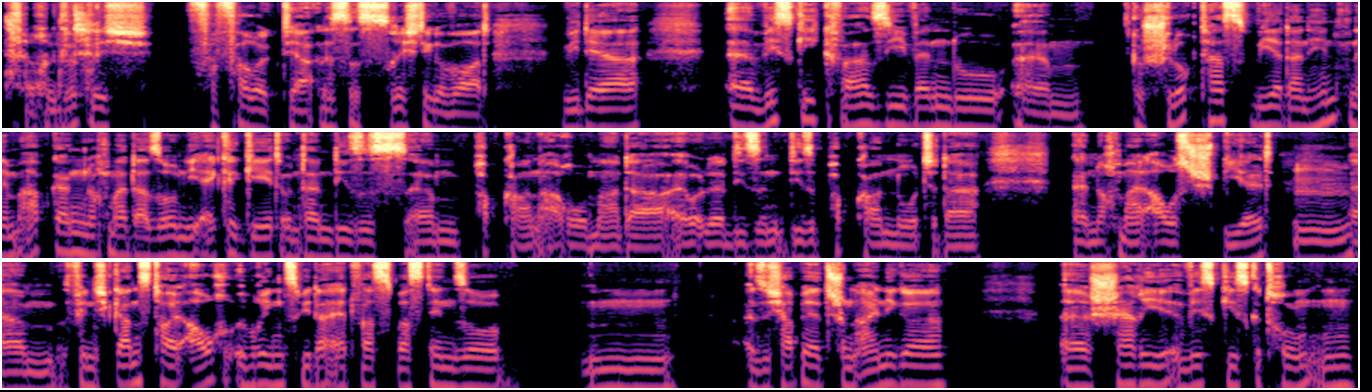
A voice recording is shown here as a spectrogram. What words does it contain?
verrückt. wirklich ver verrückt, ja, das ist das richtige Wort. Wie der äh, Whisky quasi, wenn du ähm, geschluckt hast, wie er dann hinten im Abgang nochmal da so um die Ecke geht und dann dieses ähm, Popcorn-Aroma da äh, oder diese, diese Popcorn-Note da äh, nochmal ausspielt. Mhm. Ähm, Finde ich ganz toll. Auch übrigens wieder etwas, was den so, mh, mm, also ich habe jetzt schon einige äh, Sherry-Whiskys getrunken,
